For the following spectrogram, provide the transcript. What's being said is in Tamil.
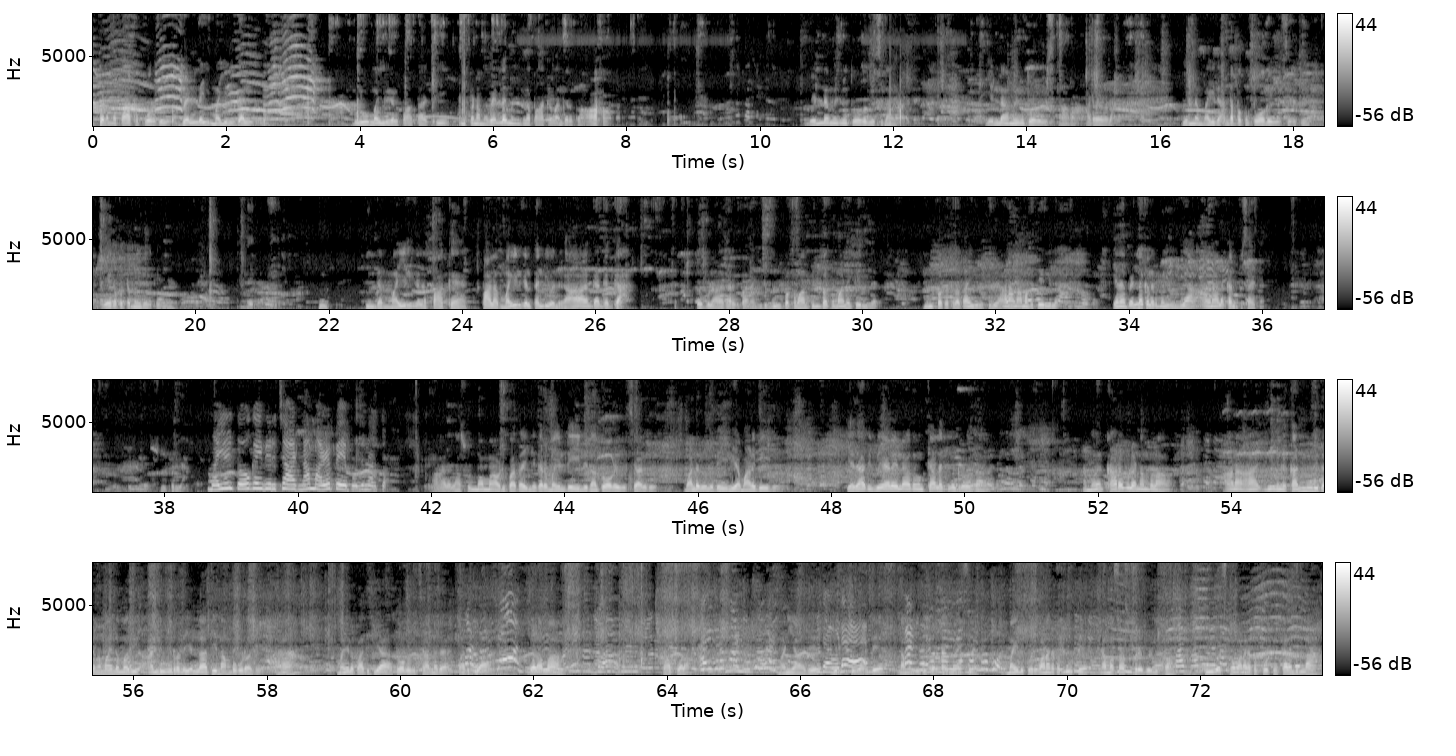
இப்போ நம்ம பார்க்க போகிறது வெள்ளை மயில்கள். ப்ளூ மயில்கள் பார்த்தாச்சு. இப்போ நம்ம வெள்ளை மயில்களை பார்க்க வந்திருக்கோம் ஆஹா. வெள்ளை மயிலும் தோகை வீசு தான் ஆடுது எல்லா மயிலும் தோக வீசு தான் ஆடும் அடடா என்ன மயில்? அந்த பக்கம் தோகை வீசிருக்கு ஏகப்பட்ட மயில் இருக்குங்க. இந்த மயில்களை பார்க்க பல மயில்கள் தள்ளி வந்துருக்கு ஆகா கக்கா எவ்வளோ அழகாக இருக்குது பாருங்க. இது முன்பக்கமாக பின்பக்கமானே தெரியல. முன்பக்கத்தில் தான் இருக்குது. ஆனால் நமக்கு தெரியல. ஏன்னா வெள்ளை கலர் மயில் இல்லையா? அதனால் கன்ஃபியூஸ் ஆகிட்டேன் சூப்பரியா மயில் தோகை விரிச்சு ஆடினா மழை பெய்ய போகுதுன்னு அர்த்தம். அதெல்லாம் சும்மாம்மா. அப்படி பார்த்தா இங்கே இருக்கிற மயில் டெய்லி தான் தோகை வச்சு ஆடுது. மண்டலூரில் டெய்லியாக மழை பெய்யுது. ஏதாவது வேலை இல்லாதவங்க கிளப்பி விடுறது தான் நம்ம கடவுளை நம்பலாம். ஆனால் இவனுங்க கண்மூடித்தனமாக இந்த மாதிரி அள்ளி விடுறத எல்லாத்தையும் நம்பக்கூடாது. ஆ? மயிலை பார்த்துட்டியா? தோகை வச்சு பார்த்துட்டியா? போகலாமா வா போகலாம் மணி ஆகுது இருட்டு வருது. நம்ம வீட்டுக்கு ஒரு டைம் ஆயிடுச்சு. மயிலுக்கு ஒரு வணக்கத்தை போட்டு நம்ம சப்ஸ்கிரைபர்களுக்கும் வியூவர்ஸ்க்கும் வணக்கத்தை போட்டு கிளம்பிடலாம்.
